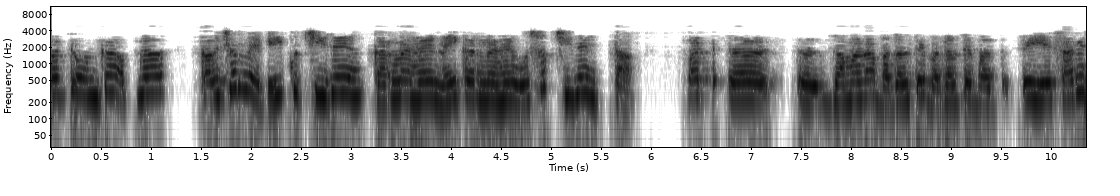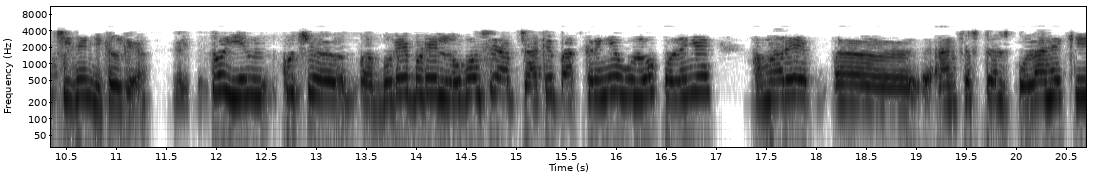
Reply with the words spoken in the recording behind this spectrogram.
बट उनका अपना कल्चर में भी कुछ चीज़ें करना है नहीं करना है वो सब चीज़ें था। बट जमाना बदलते बदलते बदलते ये सारी चीज़ें निकल गया। तो इन कुछ बुढ़े बुढ़े लोगों से आप जाके बात करेंगे वो लोग बोलेंगे हमारे एंसेस्टर्स बोला है कि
